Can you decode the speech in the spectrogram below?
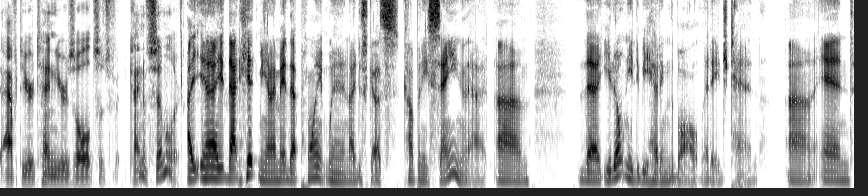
after you're 10 years old, so it's kind of similar. I, know, that hit me, and I made that point when I discussed Kompany's saying that um, that you don't need to be heading the ball at age ten, uh, and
